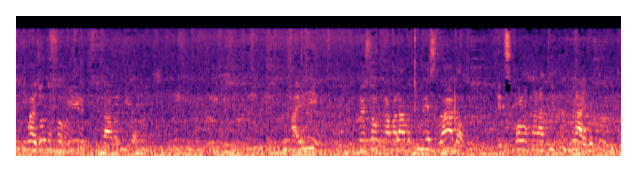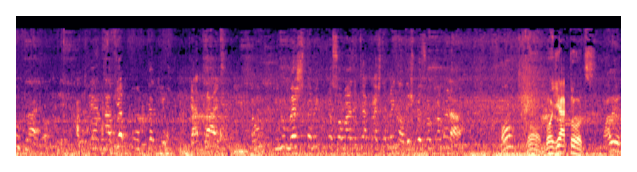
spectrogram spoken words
Aqui mais outra família que ficava aqui, ó. Aí, o pessoal que trabalhava aqui nesse lado, ó, eles colocaram aqui por trás, por trás, ó. Aqui é na via pública aqui, ó, aqui atrás. Então, e não mexe também com o pessoal mais aqui atrás também não, deixa o pessoal trabalhar. Bom? Bom, bom dia a todos. Valeu.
